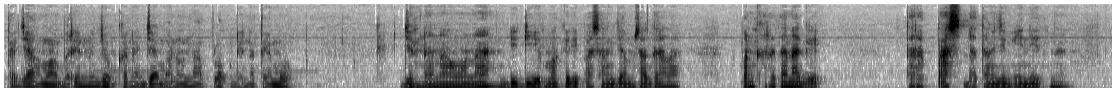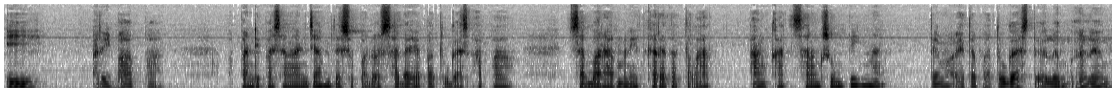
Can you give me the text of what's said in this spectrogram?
eta jalma beri nunjuk karena jam anu naplok dina tembok. Jeung nanaonan di dieu make dipasang jam sagala pan kareta nage. tara pas datang jeng ini ih ari bapak apan di pasangan jam teh supados sadaya patugas apal. Sabaraha menit kereta telat angkat sarang sumping na. Tema eta patugas teu eulem-eulem.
